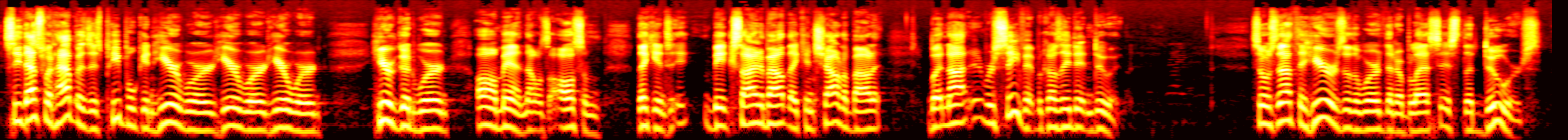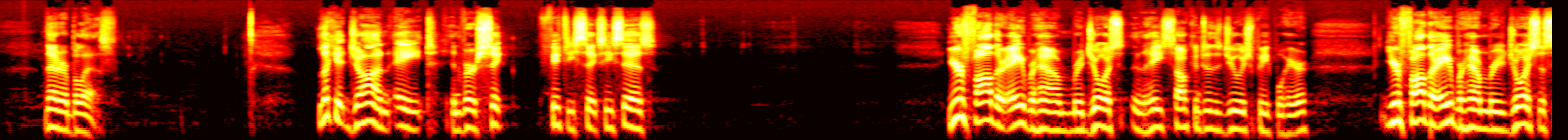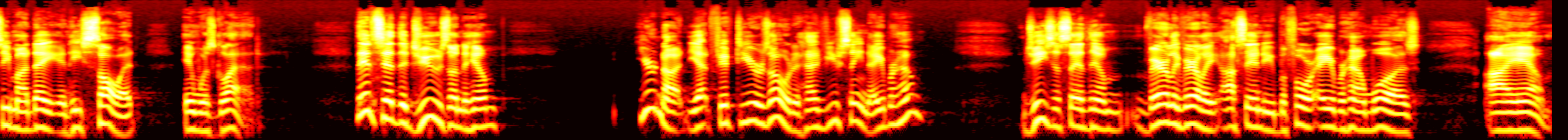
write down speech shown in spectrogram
See, that's what happens is people can hear word, hear word, hear word, hear a good word. Oh man, that was awesome. They can be excited about it, they can shout about it, but not receive it because they didn't do it. So it's not the hearers of the word that are blessed, it's the doers that are blessed. Look at John 8 in verse 56. He says, Your father Abraham rejoiced, and he's talking to the Jewish people here. Your father Abraham rejoiced to see my day, and he saw it and was glad. Then said the Jews unto him, You're not yet 50 years old, and have you seen Abraham? Jesus said to them, Verily, verily, I say unto you, before Abraham was, I am.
